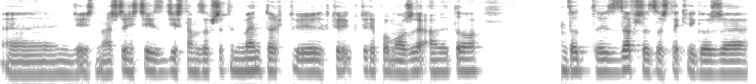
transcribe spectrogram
E, gdzieś, na szczęście jest gdzieś tam zawsze ten mentor, który, który, który pomoże, ale to, to, to jest zawsze coś takiego, że,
